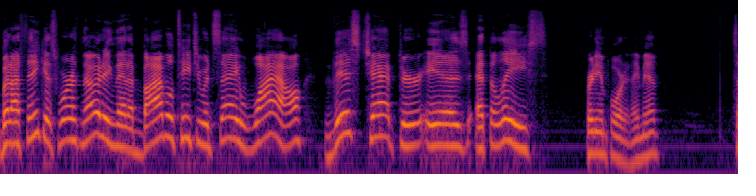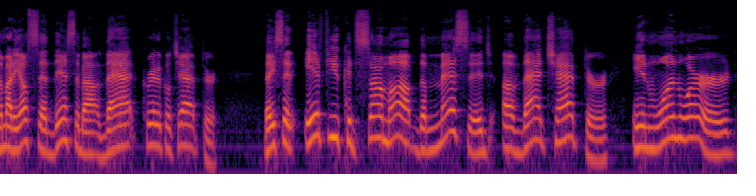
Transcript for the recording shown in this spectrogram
But I think it's worth noting that a Bible teacher would say, wow, this chapter is at the least pretty important, amen? Somebody else said this about that critical chapter. They said, if you could sum up the message of that chapter in one word,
